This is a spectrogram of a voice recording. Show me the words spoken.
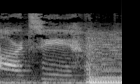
RT.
